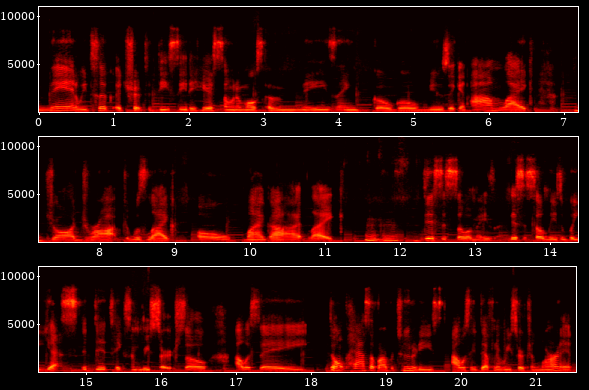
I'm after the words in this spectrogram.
man we took a trip to dc to hear some of the most amazing go-go music and i'm like jaw dropped it was like oh my god like Mm-hmm. This is so amazing. This is so amazing. But yes, it did take some research. So I would say don't pass up opportunities. I would say definitely research and learn it.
